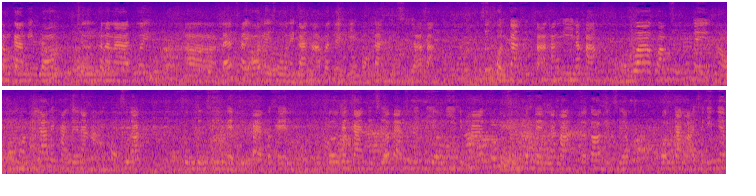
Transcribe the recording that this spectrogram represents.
ทำการวิเคราะห์เชิงพรรณนาด้วยและใช้ออสเรโชในการหาปัจจัยเสี่ยงของการติดเชื้อค่ะ ซึ่งผลการศึกษาครั้งนี้นะคะ ว่าความชุกในเห่าของหนอนพิยาในทางเดินอาหารของสุนัขสูงถึง 41.8%โดยเป็นการติดเชื้อแบบชนิด ดียว 25.0%นะคะ แล้วก็ติดเชื้อปนกันหลายชนิดเนี่ย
